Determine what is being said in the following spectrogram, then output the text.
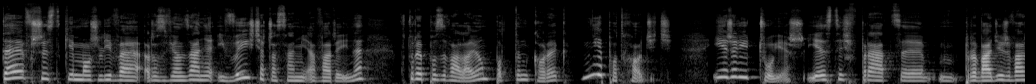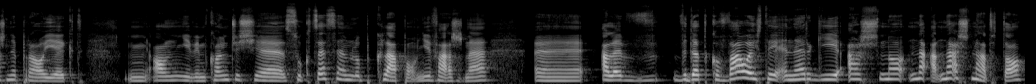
te wszystkie możliwe rozwiązania i wyjścia czasami awaryjne, które pozwalają pod ten korek nie podchodzić. I jeżeli czujesz, jesteś w pracy, prowadzisz ważny projekt, on, nie wiem, kończy się sukcesem lub klapą, nieważne, e, ale wydatkowałeś tej energii aż, no, na, aż nadto,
